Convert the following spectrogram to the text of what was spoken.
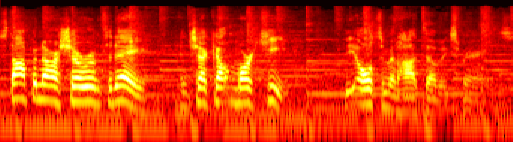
Stop into our showroom today and check out Marquis, the ultimate hot tub experience.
